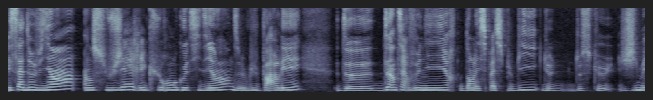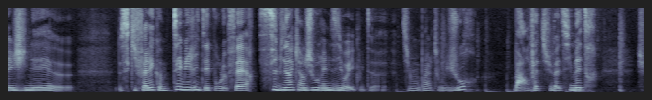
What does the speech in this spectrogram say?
Et ça devient un sujet récurrent au quotidien de lui parler, de d'intervenir dans l'espace public, de, de, ce que j'imaginais, euh, ce qu'il fallait comme témérité pour le faire. Si bien qu'un jour, il me dit, ouais, écoute, euh, tu m'en parles tous les jours, bah en fait, tu vas t'y mettre. Je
